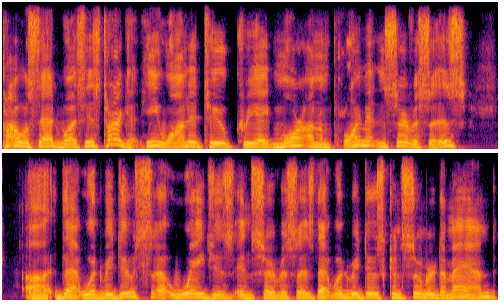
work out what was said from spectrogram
Powell said was his target. He wanted to create more unemployment in services. Uh, that would reduce uh, wages in services, that would reduce consumer demand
